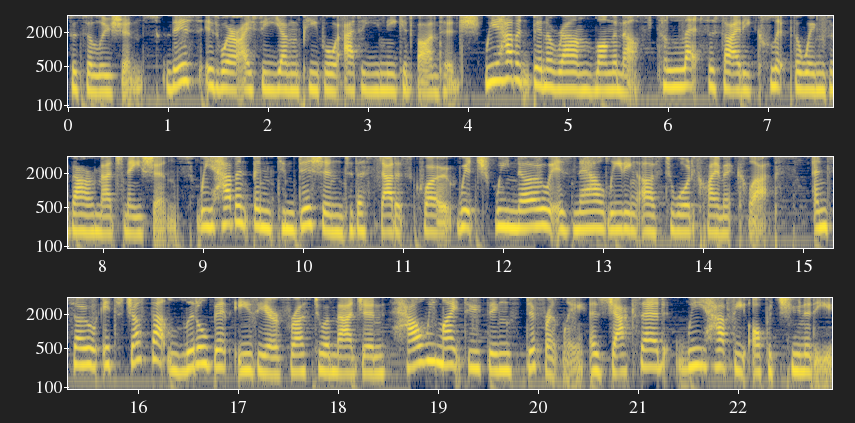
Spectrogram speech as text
for solutions. This is where I see young people at a unique advantage. We haven't been around long enough to let society clip the wings of our imaginations. We haven't been conditioned to the status quo, which we know is now leading us toward climate collapse. And so it's just that little bit easier for us to imagine how we might do things differently. As Jack said, we have the opportunity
